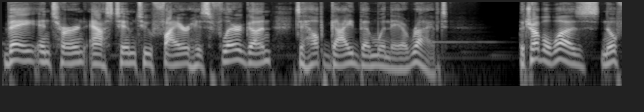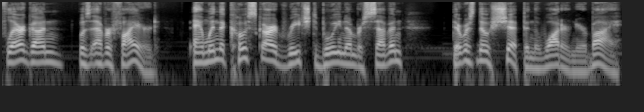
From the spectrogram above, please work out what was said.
They, in turn, asked him to fire his flare gun to help guide them when they arrived. The trouble was, no flare gun was ever fired, and when the Coast Guard reached buoy number 7, there was no ship in the water nearby.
